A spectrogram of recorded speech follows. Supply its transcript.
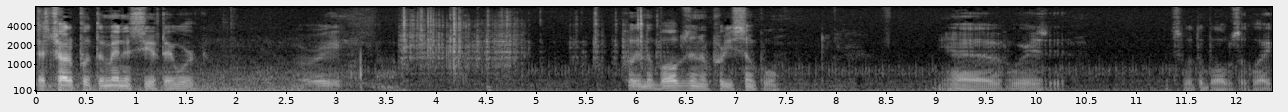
let's try to put them in and see if they work. All right. Putting the bulbs in are pretty simple. You have, where is it? That's what the bulbs look like.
